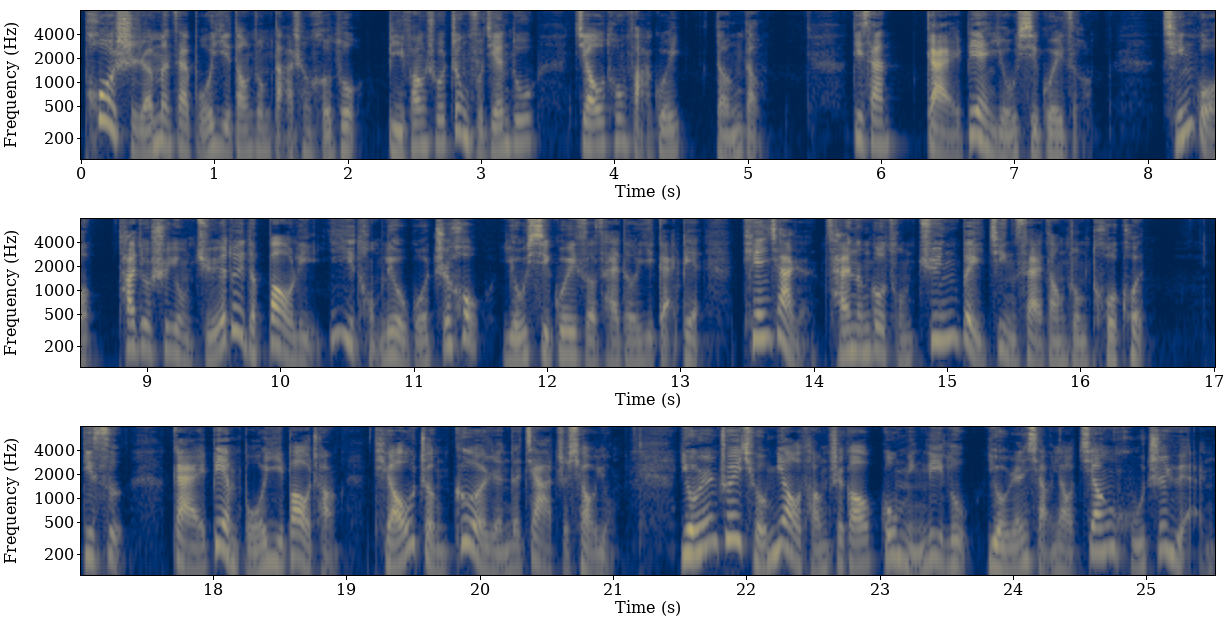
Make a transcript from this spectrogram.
迫使人们在博弈当中达成合作。比方说政府监督、交通法规等等。第三，改变游戏规则。秦国他就是用绝对的暴力一统六国之后，游戏规则才得以改变，天下人才能够从军备竞赛当中脱困。第四，改变博弈报场。调整个人的价值效用，有人追求庙堂之高、功名利禄，有人想要江湖之远、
